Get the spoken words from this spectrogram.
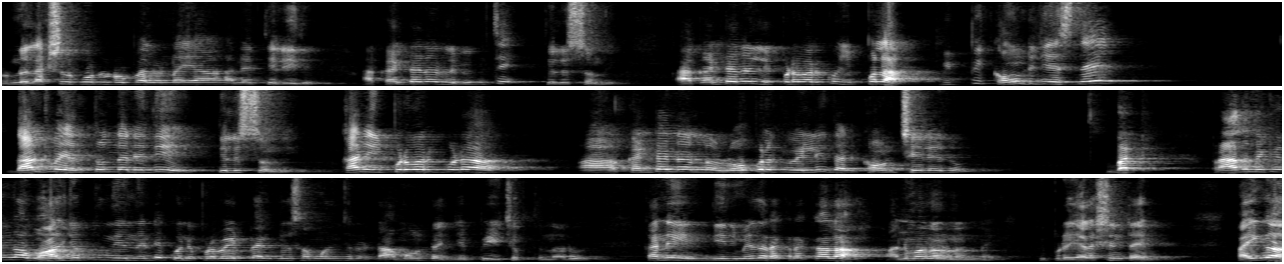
రెండు లక్షల కోట్ల రూపాయలు ఉన్నాయా అనేది తెలియదు ఆ కంటైనర్లు విప్పితే తెలుస్తుంది. ఆ కంటైనర్లు ఇప్పటి వరకు ఇప్పలా విప్పి కౌంట్ చేస్తే దాంట్లో ఎంత ఉందనేది తెలుస్తుంది. కానీ ఇప్పటి వరకు కూడా ఆ కంటైనర్ల లోపలికి వెళ్ళి దాన్ని కౌంట్ చేయలేదు. బట్ ప్రాథమికంగా వాళ్ళు చెప్తుంది ఏంటంటే కొన్ని ప్రైవేట్ బ్యాంకులకు సంబంధించినట్టు అమౌంట్ అని చెప్పి చెప్తున్నారు. కానీ దీని మీద రకరకాల అనుమానాలు ఉన్నాయి. ఇప్పుడు ఎలక్షన్ టైం. పైగా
